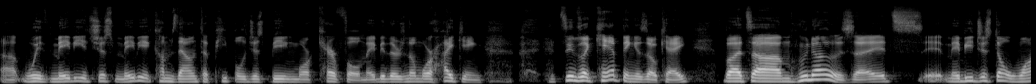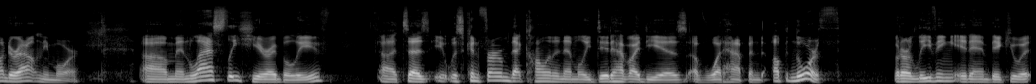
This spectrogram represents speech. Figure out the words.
Uh, with maybe it's just maybe it comes down to people just being more careful. Maybe there's no more hiking. it seems like camping is okay, but um, who knows? Uh, it's it, maybe you just don't wander out anymore. Um, and lastly, here I believe uh, it says it was confirmed that Colin and Emily did have ideas of what happened up north, but are leaving it ambiguous,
